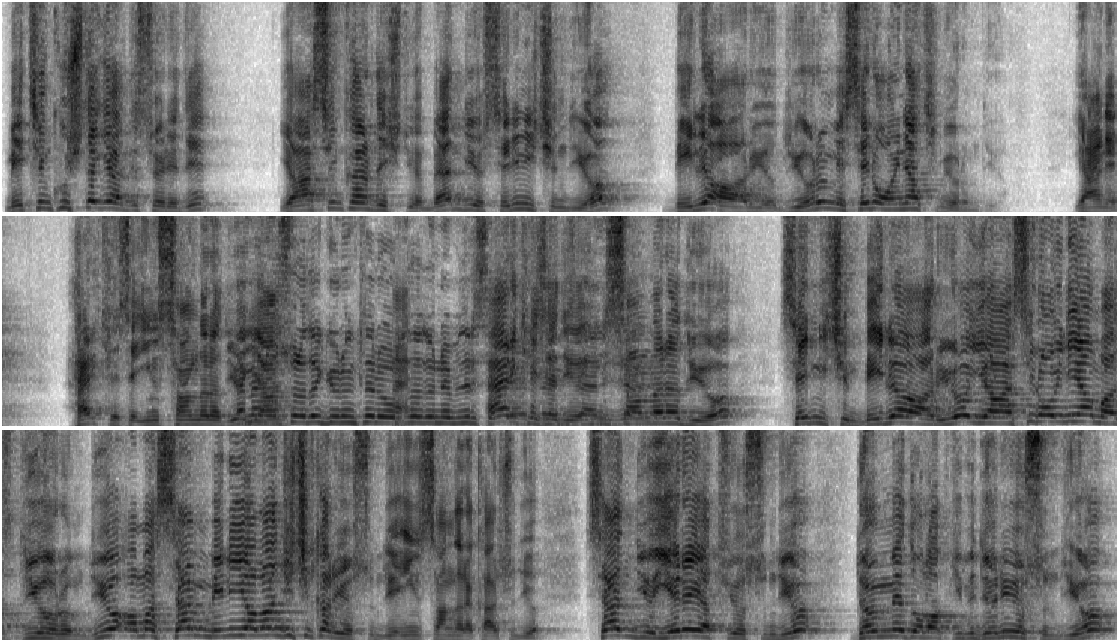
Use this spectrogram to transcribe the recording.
Metin Kuş da geldi söyledi. Yasin kardeş diyor ben diyor senin için diyor beli ağrıyor diyorum ve seni oynatmıyorum diyor. Yani herkese insanlara diyor. Hemen o sırada görüntüleri ortada He. dönebilirse. Herkese diyor insanlara diyor senin için beli ağrıyor Yasin oynayamaz diyorum diyor ama sen beni yalancı çıkarıyorsun diyor insanlara karşı diyor. Sen diyor yere yatıyorsun diyor dönme dolap gibi dönüyorsun diyor.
